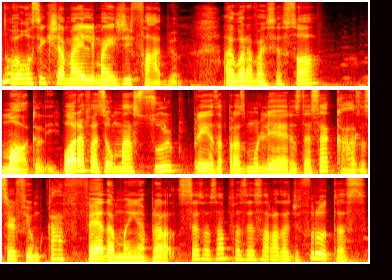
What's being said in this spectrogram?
Não vou conseguir chamar ele mais de Fábio. Agora vai ser só Mogli. Bora fazer uma surpresa para as mulheres dessa casa, servir um café da manhã para elas. Você só sabe fazer salada de frutas?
